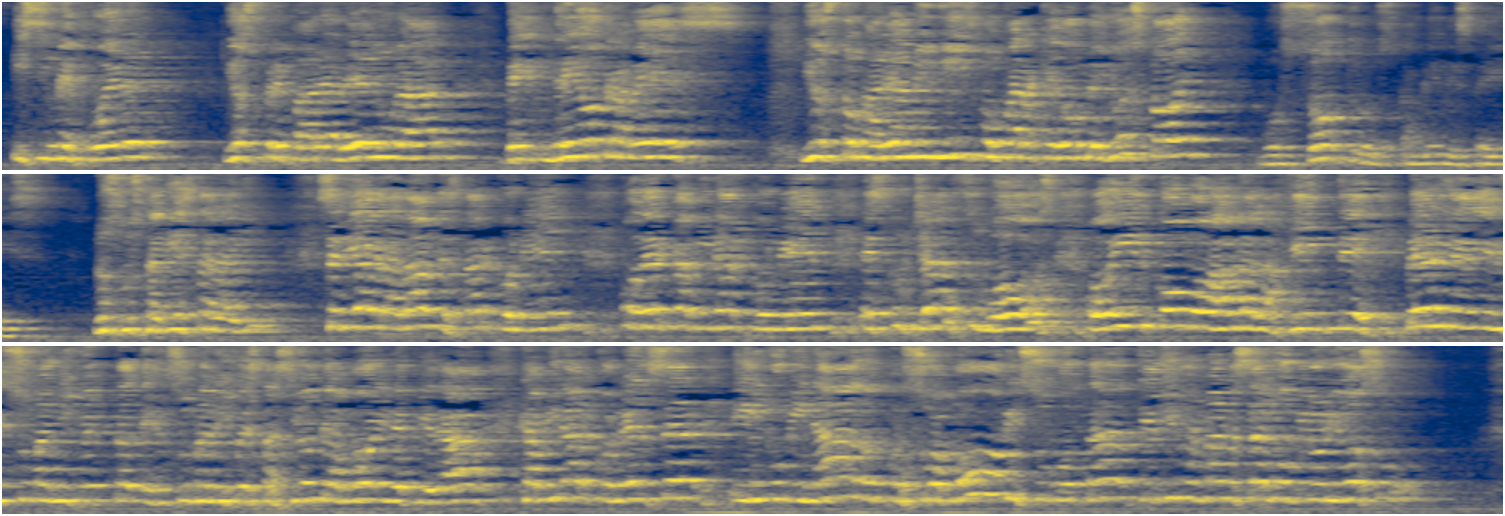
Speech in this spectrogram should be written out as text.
Y si me fuere, yo os prepararé el lugar, vendré otra vez y os tomaré a mí mismo para que donde yo estoy, vosotros también estéis. Nos gustaría estar ahí. Sería agradable estar con Él, poder caminar con Él, escuchar su voz, oír cómo habla la gente, verle en su, en su manifestación de amor y de piedad, caminar con Él, ser iluminado por su amor y su bondad. Querido hermano, es algo glorioso.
